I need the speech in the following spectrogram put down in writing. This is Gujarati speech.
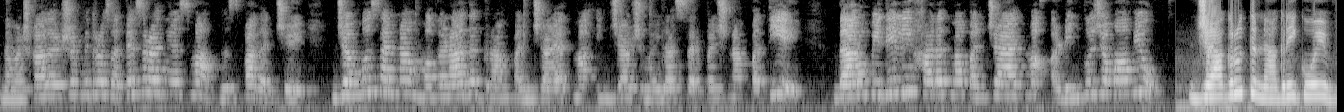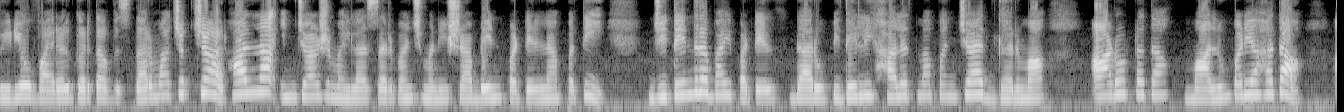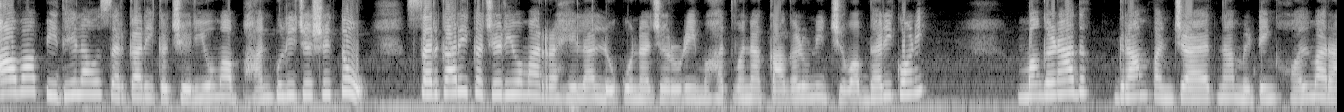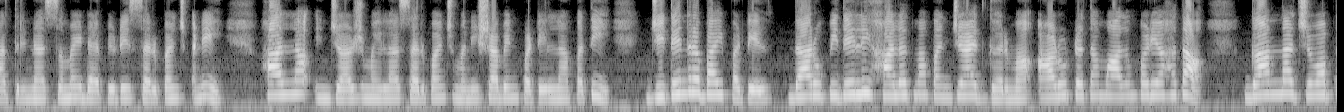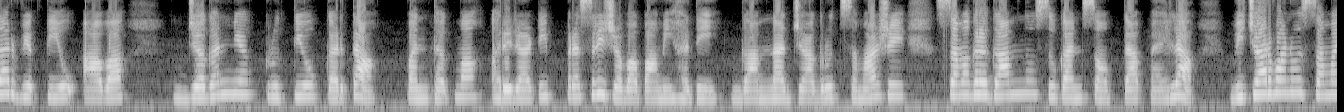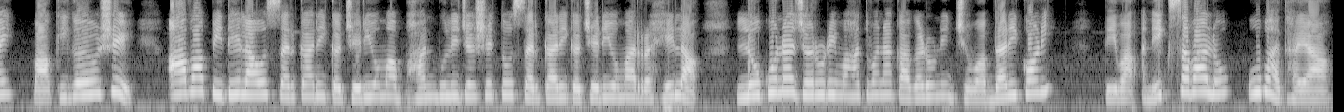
નમસ્કાર દર્શક મિત્રો, સત્યસરા ન્યૂઝમાં આપનું સ્વાગત છે. જંબુસરના મગણાદ ગ્રામ પંચાયતમાં ઇન્ચાર્જ મહિલા સરપંચના પતિએ દારૂ પીધેલી હાલતમાં પંચાયતમાં અડિંગો જમાવ્યો. જાગૃત નાગરિકોએ વીડિયો વાયરલ કરતા વિસ્તારમાં ચકચાર. હાલના ઇન્ચાર્જ મહિલા સરપંચ મનીષાબેન પટેલના પતિ જીતેન્દ્રભાઈ પટેલ દારૂ પીધેલી હાલતમાં પંચાયત ઘરમાં આડોટતા માલુમ પડ્યા હતા. આવા પીધેલાઓ સરકારી કચેરીઓમાં ભાન ભૂલી જશે તો સરકારી કચેરીઓમાં રહેલા લોકોના જરૂરી મહત્વના કાગળોની જવાબદારી કોની? મંગણાદ ગ્રામ પંચાયતના મિટિંગ હોલમાં રાત્રિના સમય ડેપ્યુટી સરપંચ અને હાલના ઇન્ચાર્જ મહિલા સરપંચ મનીષાબેન પટેલના પતિ જીતેન્દ્રભાઈ પટેલ દારૂ પીધેલી હાલતમાં પંચાયત ઘરમાં આડોટતા માલુમ પડ્યા હતા. ગામના જવાબદાર વ્યક્તિઓ આવા જગન્ય કૃત્યો કરતા પંથકમાં અરેરાટી પ્રસરી જવા પામી હતી. ગામના જાગૃત સમાજે સમગ્ર ગામનું સુકાન સોંપતા પહેલા વિચારવાનો સમય પાકી ગયો છે. આવા પીધેલાઓ સરકારી કચેરીઓમાં ભાન ભૂલી જશે તો સરકારી કચેરીઓમાં રહેલા લોકોના જરૂરી મહત્વના કાગળોની જવાબદારી કોની? તેવા અનેક સવાલો ઊભા થયા.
